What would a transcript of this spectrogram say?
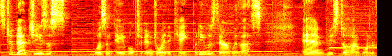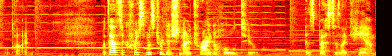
It's too bad Jesus wasn't able to enjoy the cake, but he was there with us, and we still had a wonderful time. But that's a Christmas tradition I try to hold to. as best as I can.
